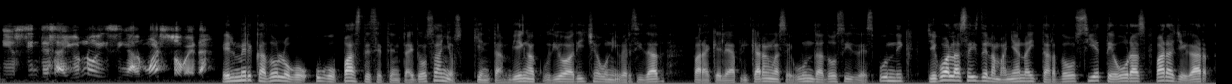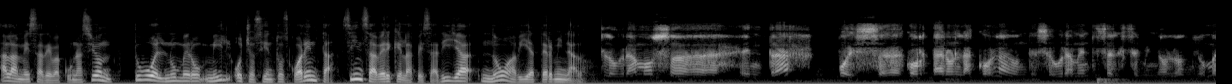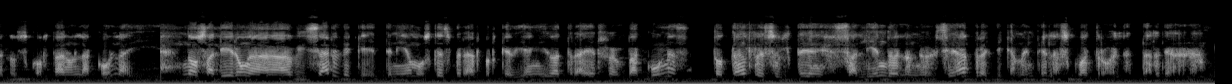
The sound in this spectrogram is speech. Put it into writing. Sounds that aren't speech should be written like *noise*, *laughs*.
Y sin desayuno y sin almuerzo, ¿verdad? El mercadólogo Hugo Paz, de 72 años, quien también acudió a dicha universidad para que le aplicaran la segunda dosis de Sputnik, llegó a las 6 de la mañana y tardó 7 horas para llegar a la mesa de vacunación. Tuvo el número 1840, sin saber que la pesadilla no había terminado. Logramos uh, entrar pues uh, cortaron la cola, donde seguramente se les terminó los números, cortaron la cola y nos salieron a avisar de que teníamos que esperar porque habían ido a traer vacunas total resulté saliendo de la universidad prácticamente a las 4 de la tarde.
